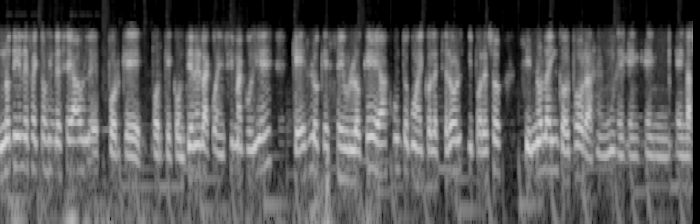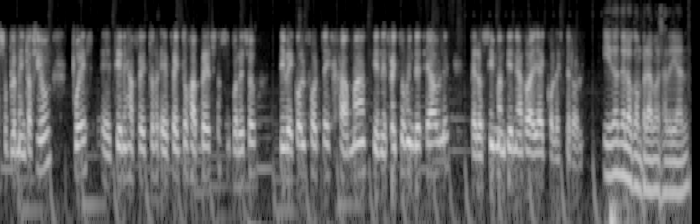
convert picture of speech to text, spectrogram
no tiene efectos indeseables porque, porque contiene la coenzima Q10, que es lo que se bloquea junto con el colesterol y por eso si no la incorporas en, en, la suplementación, pues eh, tienes efectos, efectos adversos y por eso Divecol Forte jamás tiene efectos indeseables, pero sí mantiene a raya el colesterol. ¿Y dónde lo compramos, Adrián?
